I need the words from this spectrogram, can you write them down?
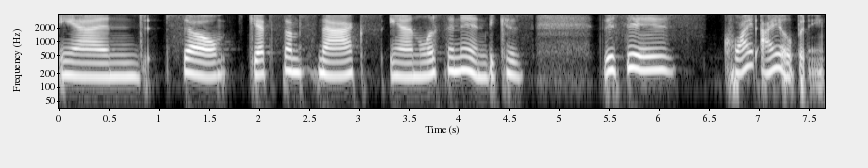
And so get some snacks and listen in because this is quite eye opening.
